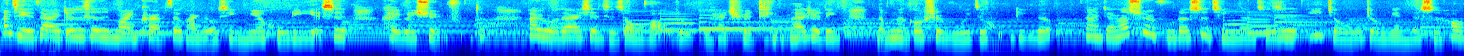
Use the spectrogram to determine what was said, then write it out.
但其实，在就是 Minecraft 这款游戏里面，狐狸也是可以被驯服的。那如果在现实中的话，我就不太确定，不太确定能不能够驯服一只狐狸了。那讲到驯服的事情呢，其实一九五九年的时候，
